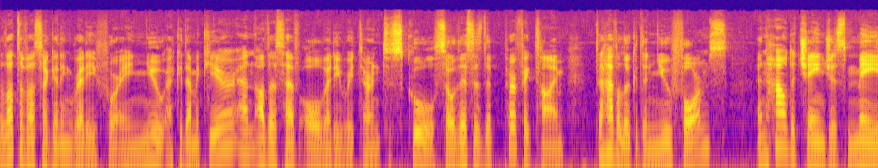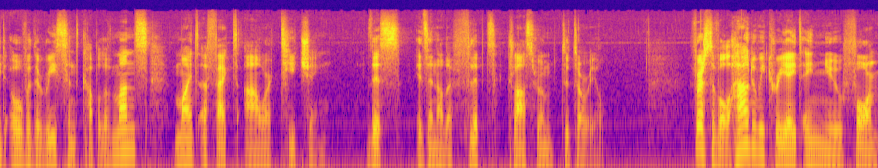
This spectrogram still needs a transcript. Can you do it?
A lot of us are getting ready for a new academic year, and others have already returned to school. So, this is the perfect time to have a look at the new forms and how the changes made over the recent couple of months might affect our teaching. This is another flipped classroom tutorial. First of all, how do we create a new form?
